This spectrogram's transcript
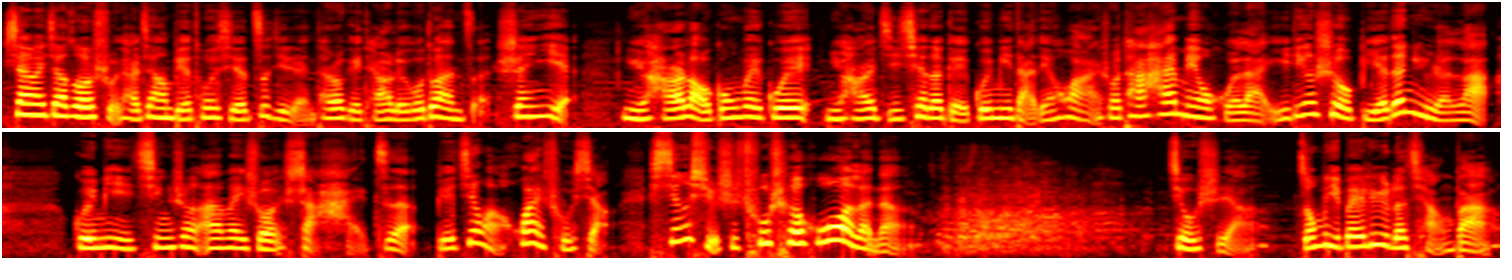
下位叫做薯条酱，别拖鞋，自己人。他说给条留个段子：深夜，女孩老公未归，女孩急切的给闺蜜打电话，说他还没有回来，一定是有别的女人啦。闺蜜轻声安慰说：“傻孩子，别净往坏处想，兴许是出车祸了呢。”就是呀，总比被绿了强吧。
